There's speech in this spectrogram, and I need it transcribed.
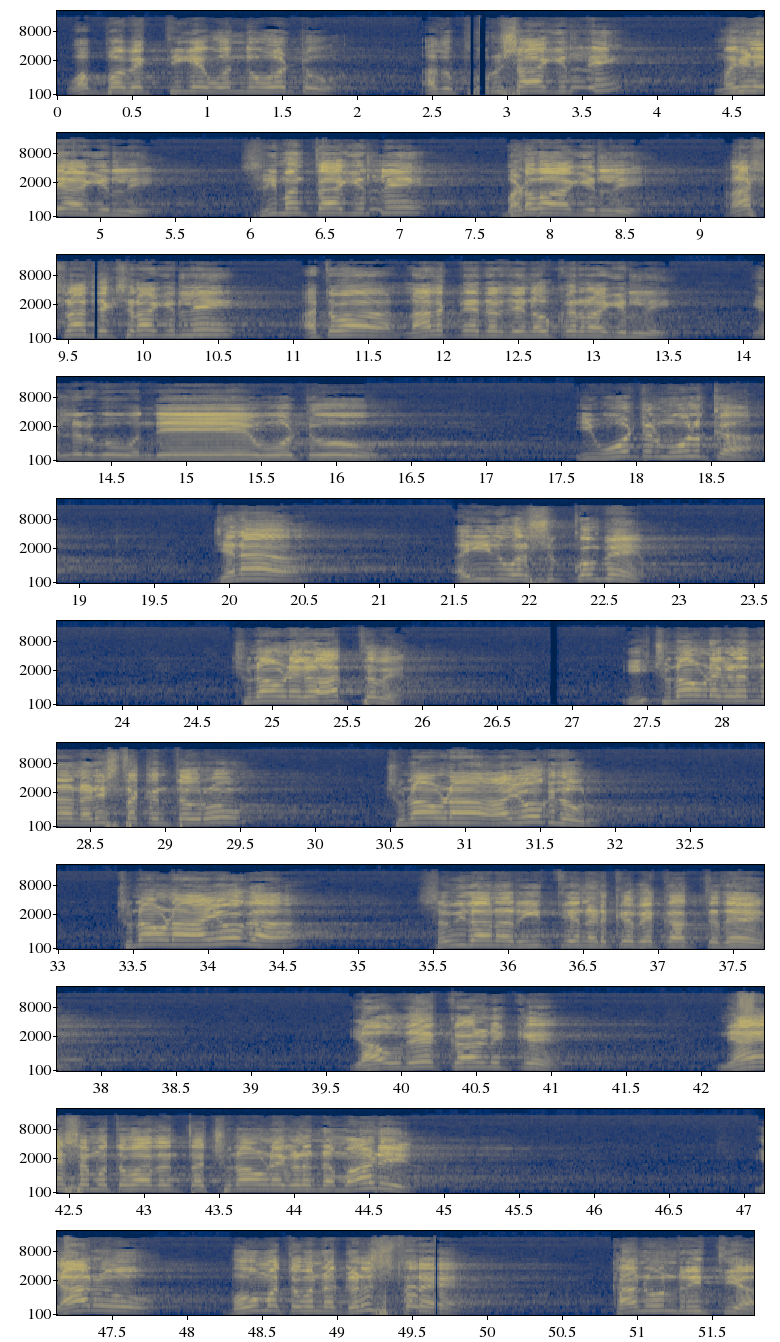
ಒಬ್ಬ ವ್ಯಕ್ತಿಗೆ ಒಂದು ಓಟು, ಅದು ಪುರುಷ ಆಗಿರಲಿ ಮಹಿಳೆಯಾಗಿರ್ಲಿ ಶ್ರೀಮಂತ ಆಗಿರಲಿ ಬಡವ ಆಗಿರಲಿ ರಾಷ್ಟ್ರಾಧ್ಯಕ್ಷರಾಗಿರಲಿ, ಅಥವಾ ನಾಲ್ಕನೇ ದರ್ಜೆ ನೌಕರರಾಗಿರಲಿ, ಎಲ್ಲರಿಗೂ ಒಂದೇ ಓಟು. ಈ ಓಟಿನ ಮೂಲಕ ಜನ ಐದು ವರ್ಷಕ್ಕೊಮ್ಮೆ ಚುನಾವಣೆಗಳಾಗ್ತವೆ. ಈ ಚುನಾವಣೆಗಳನ್ನು ನಡೆಸ್ತಕ್ಕಂಥವರು ಚುನಾವಣಾ ಆಯೋಗದವರು. ಚುನಾವಣಾ ಆಯೋಗ ಸಂವಿಧಾನ ರೀತಿಯ ನಡ್ಕಬೇಕಾಗ್ತದೆ. ಯಾವುದೇ ಕಾರಣಕ್ಕೆ ನ್ಯಾಯಸಮ್ಮತವಾದಂಥ ಚುನಾವಣೆಗಳನ್ನು ಮಾಡಿ ಯಾರು ಬಹುಮತವನ್ನು ಗಳಿಸ್ತಾರೆ ಕಾನೂನು ರೀತಿಯ,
